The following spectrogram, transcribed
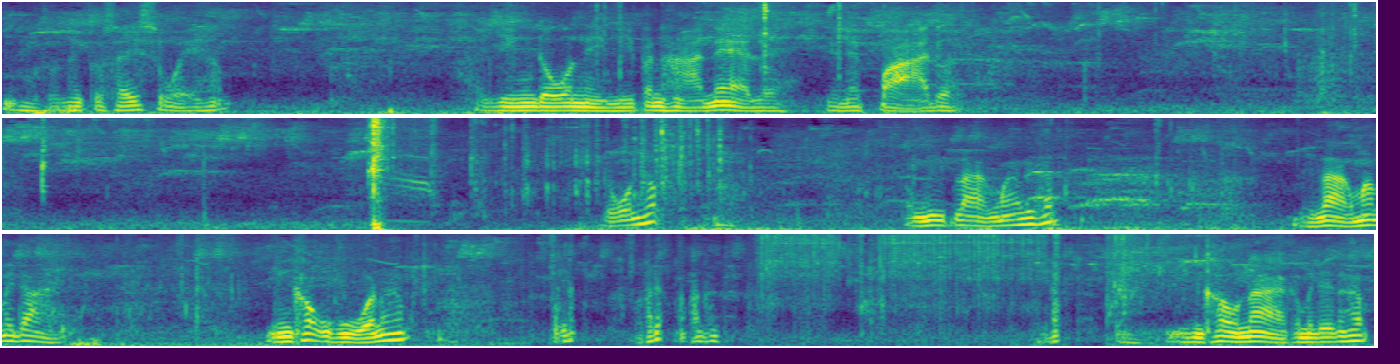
อืม ตัวนี้ก็ไซส์สวยครับ ถ้ายิงโดนนี่มีปัญหาแน่เลย อยู่ในป่าด้วย โดนครับ ต้องรีบลากมาเลยครับ ไม่ลากมาไม่ได้ ยิงเข้าหัวนะครับ ยิงเข้าหน้ากันไปเลยนะครับ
